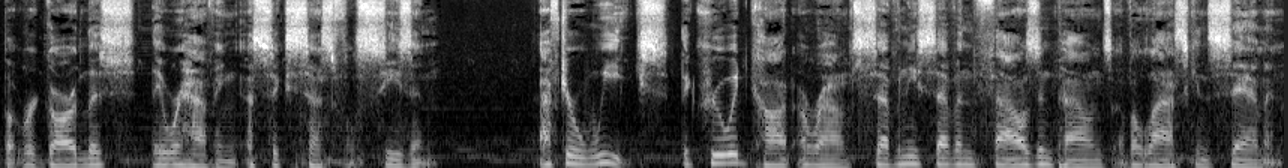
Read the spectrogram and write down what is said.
but regardless, they were having a successful season. After weeks, the crew had caught around 77,000 pounds of Alaskan salmon,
